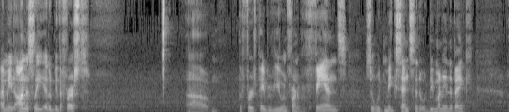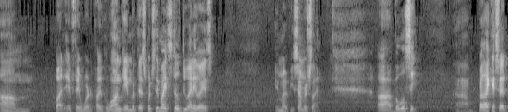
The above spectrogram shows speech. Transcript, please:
I mean, honestly, it'll be the first, um, the first pay per view in front of fans, so it would make sense that it would be Money in the Bank. Um, but if they were to play the long game with this, which they might still do anyways, it might be SummerSlam. Uh, but we'll see. Um, but like I said,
